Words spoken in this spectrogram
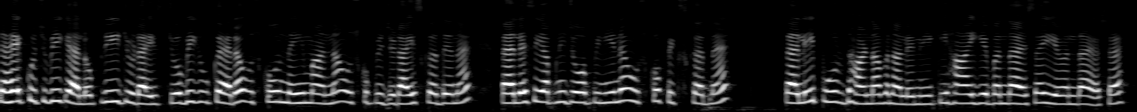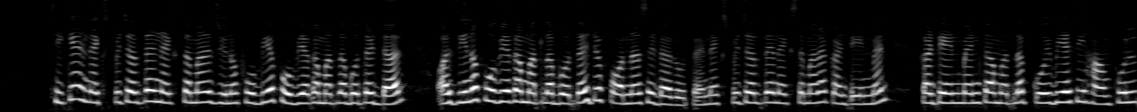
चाहे कुछ भी कह लो प्रीजुडाइज जो भी कह रहा है, उसको नहीं मानना, उसको प्रिजुडाइज कर देना है। पहले से ही अपनी जो ओपिनियन है, उसको फिक्स करना है। पहले ही पूर्व धारणा बना लेनी है कि हाँ ये बंदा ऐसा है, ये बंदा ऐसा है। ठीक है नेक्स्ट पे चलते हैं नेक्स्ट हमारा जीनोफोबिया फोबिया का मतलब होता है डर। और जीनोफोबिया का मतलब होता है जो फॉरनर से डर होता है। नेक्स्ट पे चलते हैं नेक्स्ट हमारा कंटेनमेंट कंटेनमेंट का मतलब कोई भी ऐसी हार्मफुल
